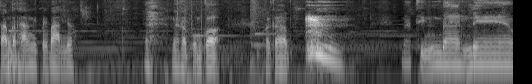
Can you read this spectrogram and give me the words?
สามกระถางนี่ไปบ้านเดียวอะนะครับ ผมก็แล้วก็มาถึงบ้านแล้ว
